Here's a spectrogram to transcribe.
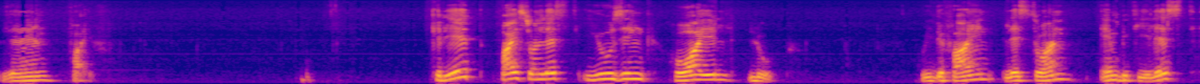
than 5. Create Python list using while loop. We define list 1 empty list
